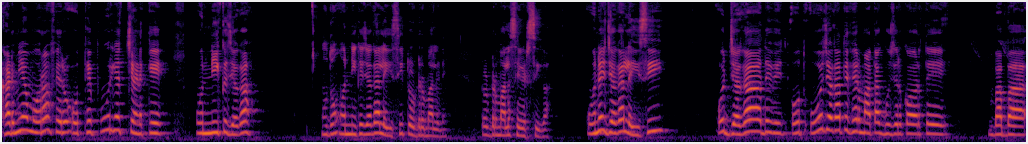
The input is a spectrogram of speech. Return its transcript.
ਖੜਮੀਆਂ ਮੋਹਰਾਂ ਫਿਰ ਉੱਥੇ ਪੂਰੀਆਂ ਚਿਣ ਕੇ ਉਨੀ ਕੁ ਜਗ੍ਹਾ, ਉਦੋਂ ਉਨੀ ਕੁ ਜਗ੍ਹਾ ਲਈ ਸੀ ਟੋਡਰਮਲ ਨੇ, ਟੋਡਰਮਲ ਸੇਠ ਸੀਗਾ। ਉਹਨੇ ਜਗ੍ਹਾ ਲਈ ਸੀ, ਉਹ ਜਗ੍ਹਾ ਦੇ ਵਿੱਚ, ਉਹ ਉਹ ਜਗ੍ਹਾ ਤੇ ਫਿਰ ਮਾਤਾ ਗੁਜਰ ਕੌਰ ਤੇ ਬਾਬਾ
